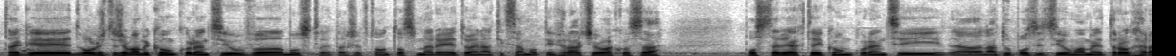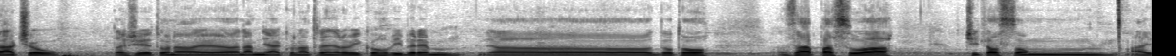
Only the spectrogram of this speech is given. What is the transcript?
Tak je dôležité, že máme konkurenciu v mústve, takže v tomto smere je to aj na tých samotných hráčov, ako sa postavia k tej konkurencii. Na tú pozíciu máme troch hráčov, takže je to na, na mňa ako na trénerovi, koho vyberiem do toho zápasu a čítal som aj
